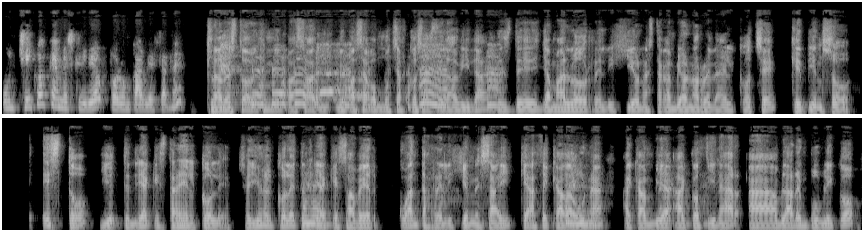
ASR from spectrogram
un chico que me escribió por un cable Ethernet. Claro, esto a veces me pasa, me pasa con muchas cosas de la vida, desde llamarlo religión hasta cambiar una rueda del coche, que pienso, esto yo tendría que estar en el cole. O sea, yo en el cole tendría que saber cuántas religiones hay, qué hace cada una, a cambiar, a cocinar, a hablar en público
